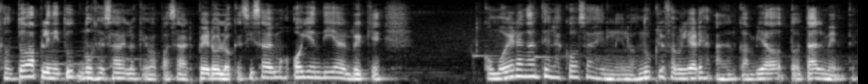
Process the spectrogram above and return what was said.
con, toda plenitud, no se sabe lo que va a pasar. Pero lo que sí sabemos hoy en día es que como eran antes las cosas en, los núcleos familiares han cambiado totalmente.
